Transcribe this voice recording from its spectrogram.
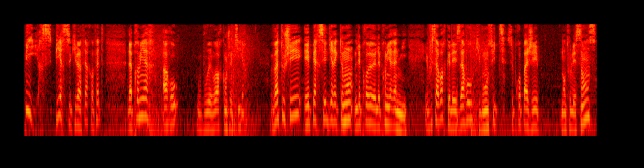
Pierce. Pierce qui va faire qu'en fait, la première arrow, vous pouvez voir quand je tire, va toucher et percer directement les, premiers ennemis. Il faut savoir que les arrows qui vont ensuite se propager dans tous les sens,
